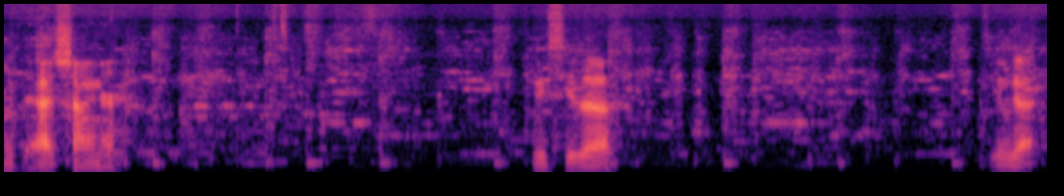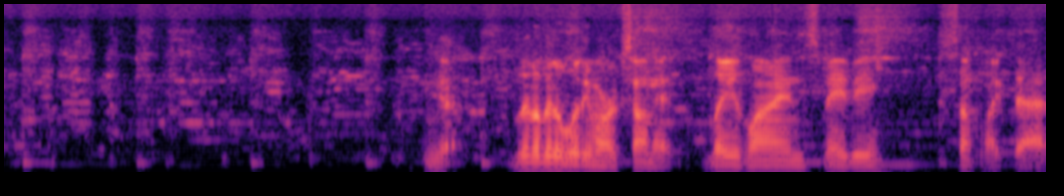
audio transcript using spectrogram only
Look at that shiner. You see the you got you got a little bit of woody marks on it, laid lines maybe, something like that.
